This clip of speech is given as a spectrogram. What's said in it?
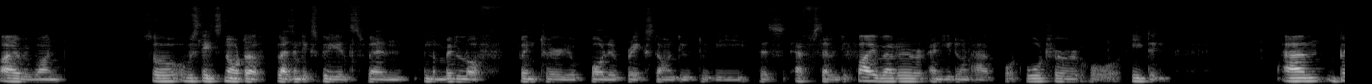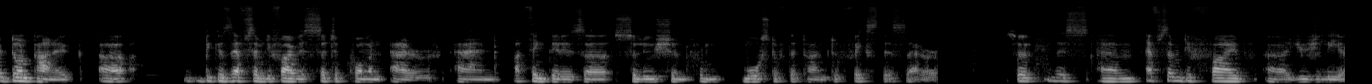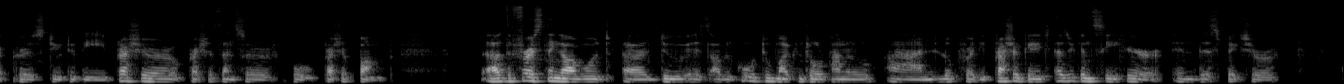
Hi everyone. So obviously it's not a pleasant experience when in the middle of winter your boiler breaks down due to the this F75 error and you don't have hot water or heating. Um, but don't panic uh, because F75 is such a common error and I think there is a solution for most of the time to fix this error. So this um, F75 uh, usually occurs due to the pressure or pressure sensor or pressure pump. Uh, the first thing I would uh, do is I will go to my control panel and look for the pressure gauge. As you can see here in this picture,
